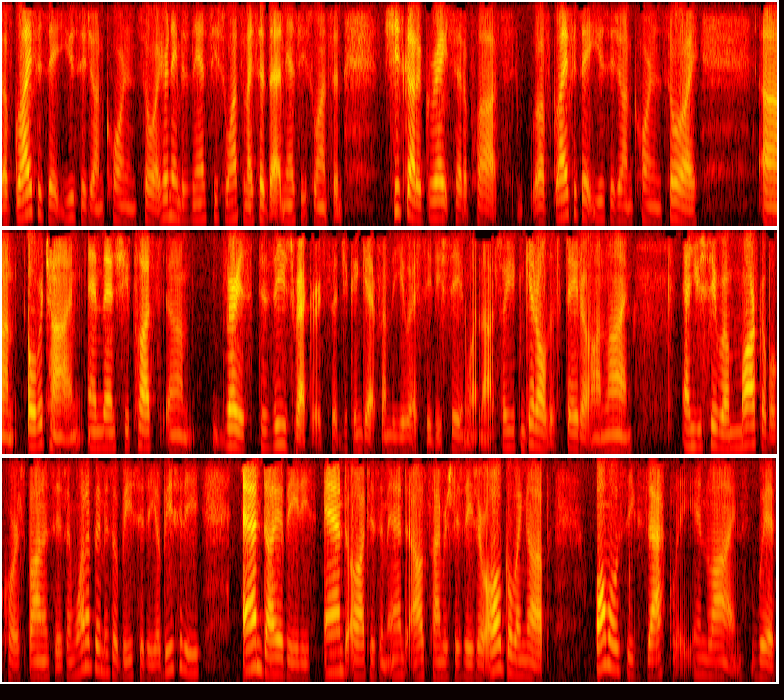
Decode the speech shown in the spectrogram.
of glyphosate usage on corn and soy. Her name is Nancy Swanson. I said that, Nancy Swanson. She's got a great set of plots of glyphosate usage on corn and soy um, over time, and then she plots um, various disease records that you can get from the U.S. CDC and whatnot. So you can get all this data online, and you see remarkable correspondences. And one of them is obesity. Obesity and diabetes and autism and Alzheimer's disease are all going up almost exactly in line with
